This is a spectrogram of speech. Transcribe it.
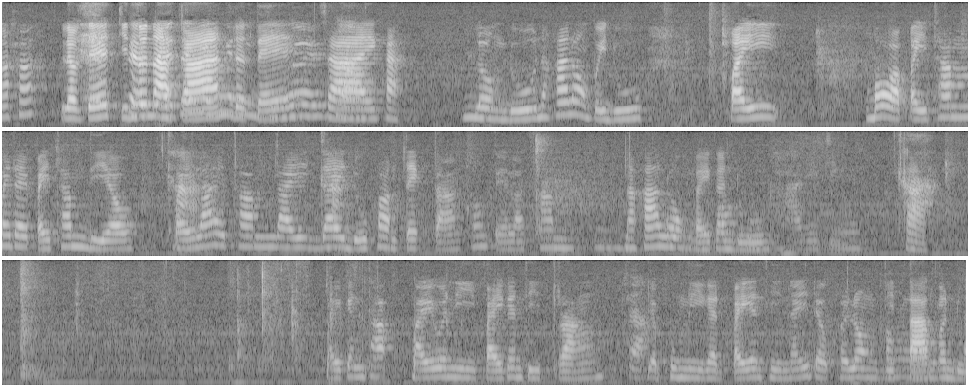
นะคะ แล้วแต่จินตนาการแล้เดี๋ยววแต่แต่จริงๆเลยค่ะใช่ค่ะ ลองดูนะคะลองไปดูไปบอกว่าไปถ้ำไม่ได้ไปถ้ำเดียวค่ะไปไล่ถ้ำได้ได้ค่ะดูความแตกต่างของแต่ละถ้ำนะคะลองไปกันดู ค่ะจริงๆค่ะ ไปกันทับไปวันนี้ไปกันที่ตรังค่ะ เดี๋ยวพรุ่งนี้กันไปกันที่ไหนเดี๋ยวค่อยลองติดตามกันดู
